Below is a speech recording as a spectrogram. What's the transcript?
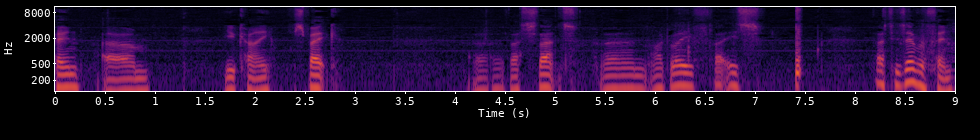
pin, um, UK spec. Uh, that's that, and I believe that is that is everything.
